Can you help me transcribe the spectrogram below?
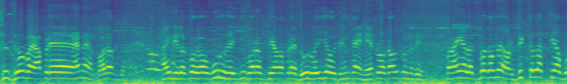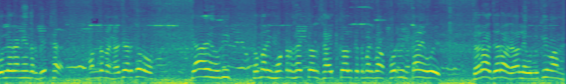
જો ભાઈ, આપણે હે ને બરફ અહીંથી લગભગ હવે પૂરું થઈ ગયું. બરફથી હવે આપણે દૂર વહી જવું છે. કેમ કાંઈ નેટવર્ક આવતું નથી. પણ અહીંયા લગભગ અમે અડધી કલાકથી આ બોલેરાની અંદર બેઠા. આમ તમે નજર કરો, ક્યાંય સુધી તમારી મોટરસાઇકલ સાયકલ કે તમારી પાસે ફોર વ્હીલ કાંઈ હોય, જરા જરા ચાલે ઓલું કેમ આમ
